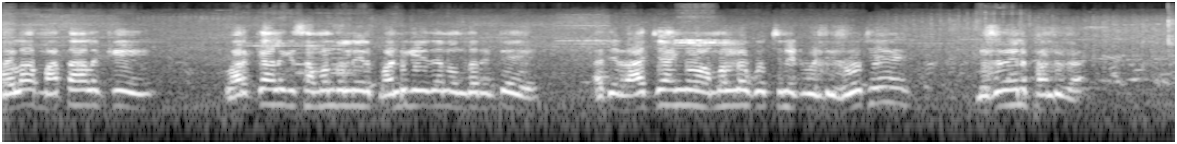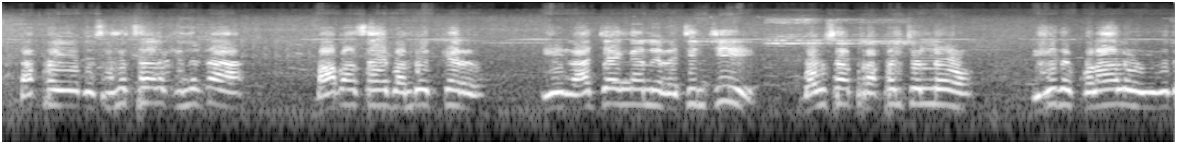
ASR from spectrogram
కుల మతాలకి వర్గాలకి సంబంధం లేని పండుగ ఏదైనా ఉందంటే అది రాజ్యాంగం అమల్లోకి వచ్చినటువంటి రోజే నిజమైన పండుగ. డెబ్బై ఐదు సంవత్సరాల కిందట బాబాసాహెబ్ అంబేద్కర్ ఈ రాజ్యాంగాన్ని రచించి బహుశా ప్రపంచంలో వివిధ కులాలు వివిధ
